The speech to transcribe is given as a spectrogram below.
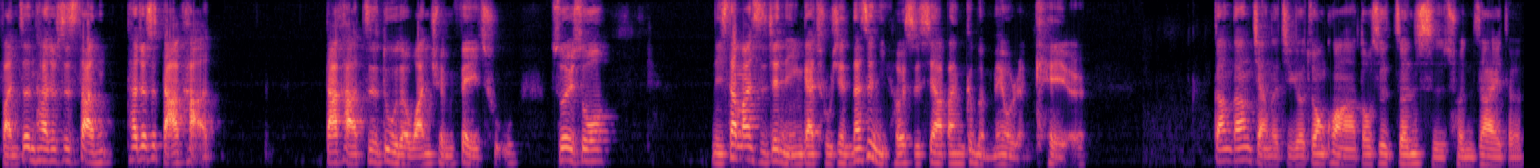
反正他就是上，他就是打卡，打卡制度的完全废除。所以说，你上班时间你应该出现，但是你何时下班根本没有人 care。刚刚讲的几个状况啊，都是真实存在的。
